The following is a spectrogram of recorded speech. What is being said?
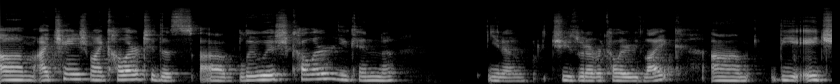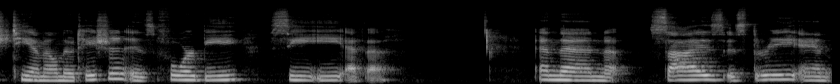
Um, I changed my color to this uh, bluish color. You can, you know, choose whatever color you'd like. Um, the HTML notation is 4BCEFF. And then size is 3 and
